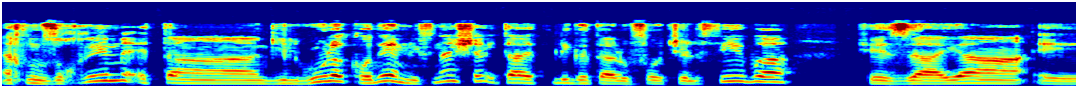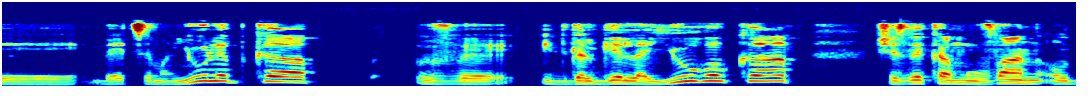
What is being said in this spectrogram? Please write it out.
אנחנו זוכרים את הגלגול הקודם, לפני שהייתה את ליגת האלופות של פיבה, שזה היה אה, בעצם היולב קאפ והתגלגל ליורו קאפ, שזה כמובן עוד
